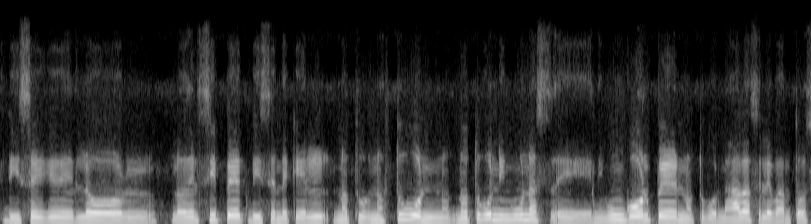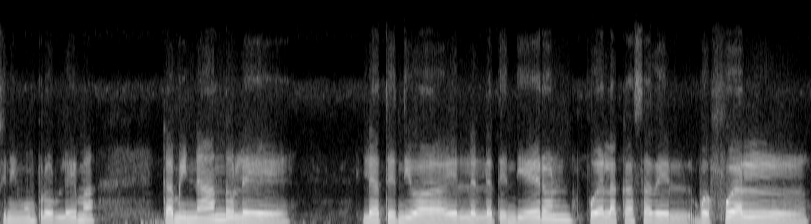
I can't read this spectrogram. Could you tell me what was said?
dice que lo, lo del CIPEC dicen de que él no, no tuvo no, tuvo ninguna eh, ningún golpe no tuvo nada se levantó sin ningún problema caminando le, le atendió a él, le atendieron, fue a la casa del, fue al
